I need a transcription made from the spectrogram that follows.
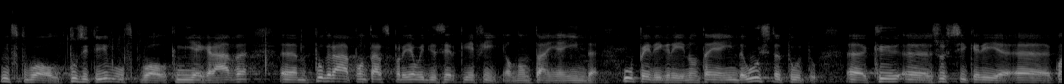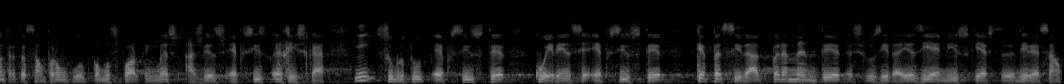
um futebol positivo, um futebol que me agrada. Uh, poderá apontar-se para ele e dizer que, enfim, ele não tem ainda o pedigree, não tem ainda o estatuto uh, que justificaria a contratação para um clube como o Sporting, mas às vezes é preciso arriscar e, sobretudo, é preciso ter coerência, é preciso ter capacidade para manter as suas ideias e é nisso que esta direção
